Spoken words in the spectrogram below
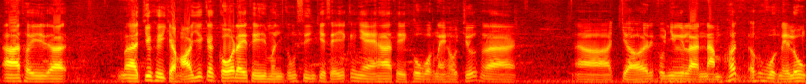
À, thì à, mà trước khi chào hỏi với các cô ở đây thì mình cũng xin chia sẻ với cái nhà ha. Thì khu vực này hồi trước là à, chợ coi như là nằm hết ở khu vực này luôn.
